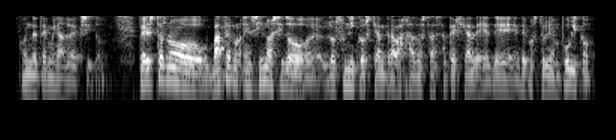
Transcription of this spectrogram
con determinado éxito. Pero estos no, En sí no ha sido eh, los únicos que han trabajado esta estrategia de, construir en público.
